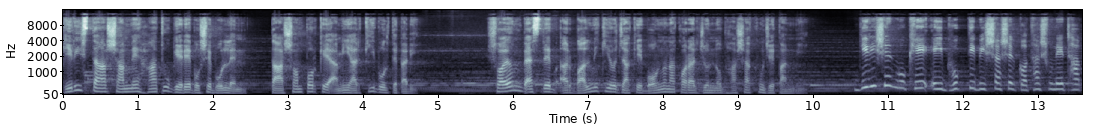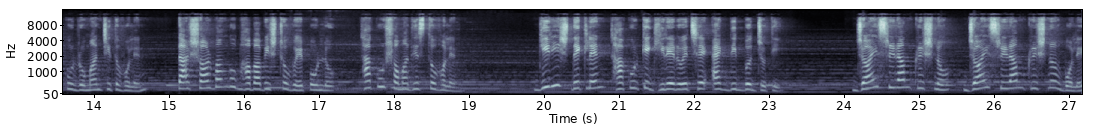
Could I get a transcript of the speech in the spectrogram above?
গিরিশ তাঁর সামনে হাঁটু গেড়ে বসে বললেন, তার সম্পর্কে আমি আর কি বলতে পারি? স্বয়ং ব্যাসদেব আর বাল্মীকিও যাকে বর্ণনা করার জন্য ভাষা খুঁজে পাননি। গিরিশের মুখে এই ভক্তি বিশ্বাসের কথা শুনে ঠাকুর রোমাঞ্চিত হলেন। তার সর্বাঙ্গ ভাবাবিষ্ট হয়ে পড়ল, ঠাকুর সমাধিস্থ হলেন। গিরিশ দেখলেন ঠাকুরকে ঘিরে রয়েছে এক দিব্যজ্যোতি। জয় শ্রীরামকৃষ্ণ জয় শ্রীরামকৃষ্ণ বলে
